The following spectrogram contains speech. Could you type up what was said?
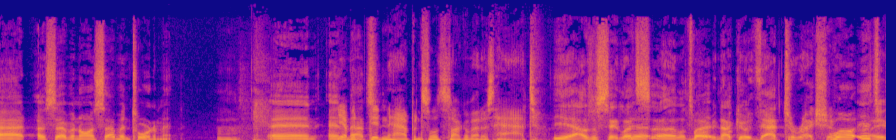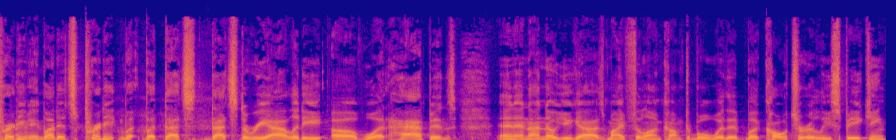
at a 7 on 7 tournament. And and Yeah, but it didn't happen. So let's talk about his hat. Yeah, I was just saying. Let's Yeah, uh, let's but- probably not go that direction. Well, it's right? pretty, I mean, but it's pretty, but, but that's that's the reality of what happens, and and I know you guys might feel uncomfortable with it, but culturally speaking,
